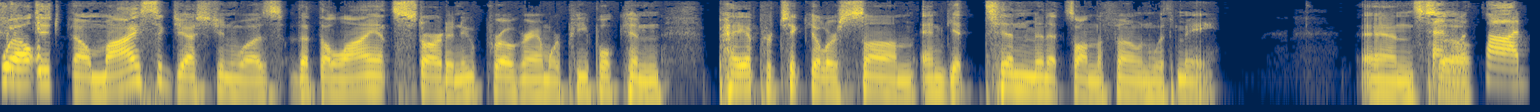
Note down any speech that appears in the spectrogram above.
well, did- no, my suggestion was that the Alliance start a new program where people can pay a particular sum and get ten minutes on the phone with me. And so, with Todd.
